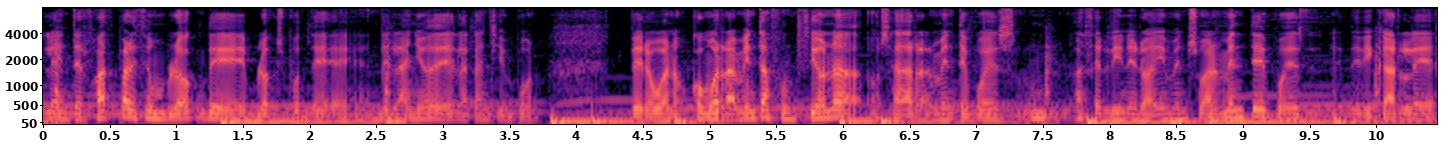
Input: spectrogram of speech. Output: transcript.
la interfaz parece un blog de Blogspot del año de la cancha Impun. Pero bueno, como herramienta funciona, o sea, realmente puedes hacer dinero ahí mensualmente, puedes dedicarle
